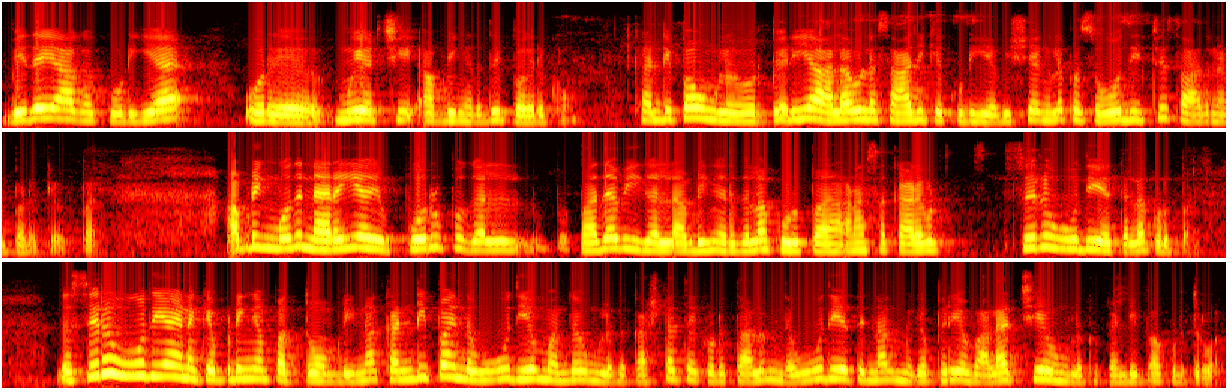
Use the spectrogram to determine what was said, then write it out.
விதையாகக்கூடிய ஒரு முயற்சி அப்படிங்கிறது இப்போ இருக்கும். கண்டிப்பாக உங்களை ஒரு பெரிய அளவில் சாதிக்கக்கூடிய விஷயங்களை இப்போ சோதித்து சாதனை படைக்க வைப்பார். அப்படிங்கும்போது நிறைய பொறுப்புகள் பதவிகள் அப்படிங்கிறதெல்லாம் கொடுப்பார். ஆனால் ச சிறு ஊதியத்தெல்லாம் கொடுப்பார். இந்த சிறு ஊதியம் எனக்கு எப்படிங்க பத்தும் அப்படின்னா கண்டிப்பாக இந்த ஊதியம் வந்து உங்களுக்கு கஷ்டத்தை கொடுத்தாலும் இந்த ஊதியத்தினால் மிகப்பெரிய வளர்ச்சியை உங்களுக்கு கண்டிப்பாக கொடுத்துருவார்.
